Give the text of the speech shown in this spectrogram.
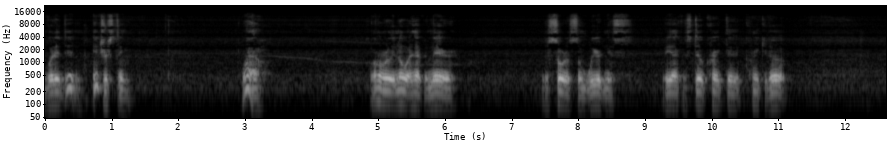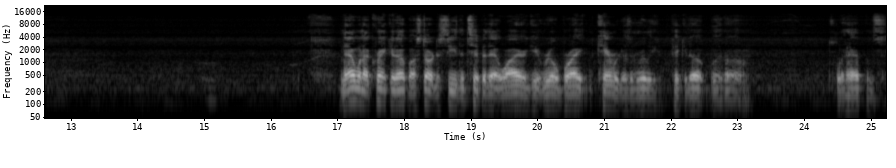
but it didn't. Interesting. Wow. I don't really know what happened there. There's sort of some weirdness. Yeah, I can still crank that, crank it up. Now when I crank it up, I start to see the tip of that wire get real bright. The camera doesn't really pick it up, but uh, that's what happens.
